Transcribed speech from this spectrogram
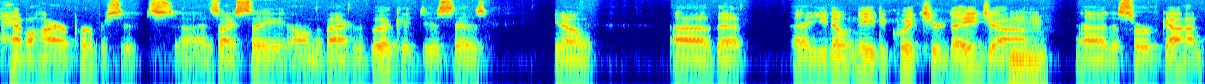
have a higher purpose. It's, uh, as I say on the back of the book, it just says, you know, uh, that uh, you don't need to quit your day job Mm. uh, to serve God.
